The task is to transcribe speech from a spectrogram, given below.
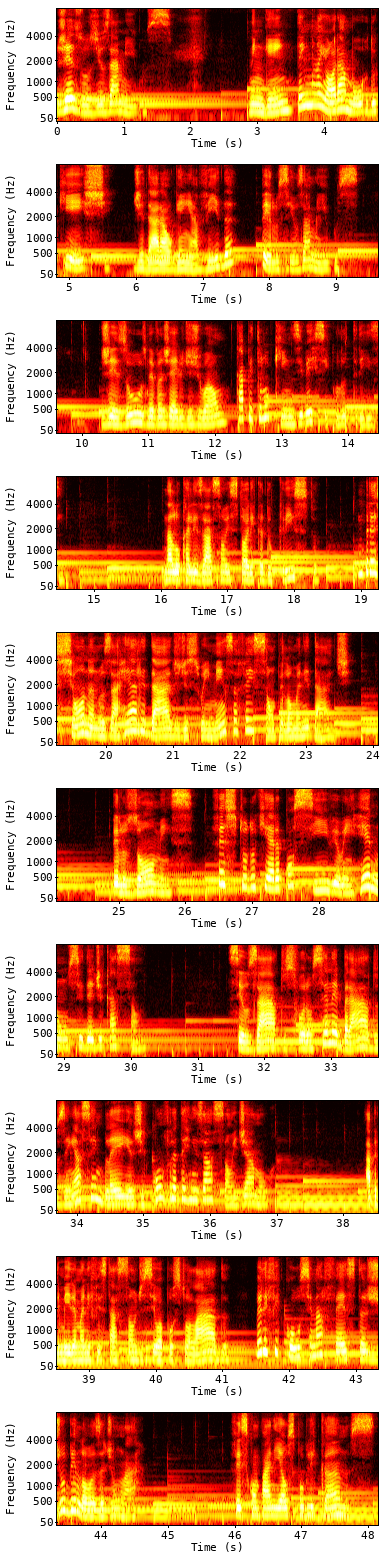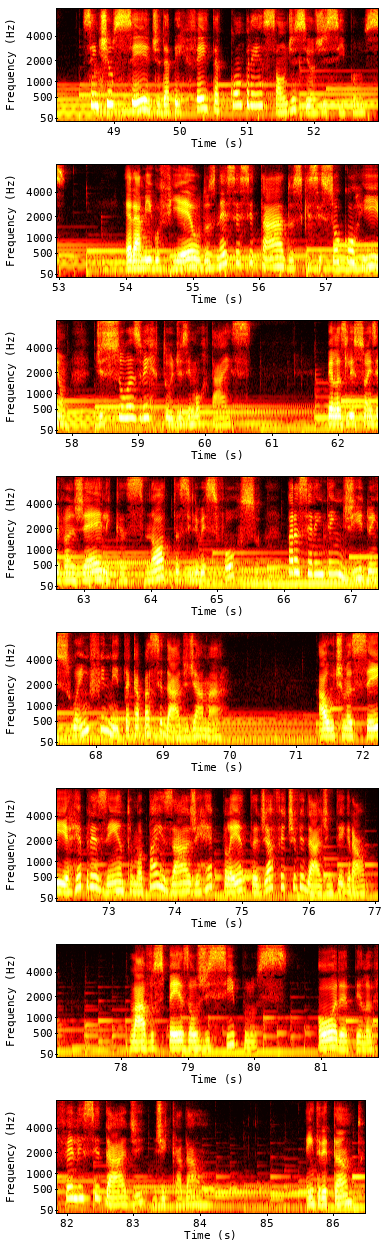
Jesus e os amigos. Ninguém tem maior amor do que este, de dar a alguém a vida pelos seus amigos. Jesus, no Evangelho de João, capítulo 15, versículo 13. Na localização histórica do Cristo, impressiona-nos a realidade de sua imensa afeição pela humanidade. Pelos homens, fez tudo o que era possível em renúncia e dedicação. Seus atos foram celebrados em assembleias de confraternização e de amor. A primeira manifestação de seu apostolado verificou-se na festa jubilosa de um lar. Fez companhia aos publicanos, sentiu sede da perfeita compreensão de seus discípulos. Era amigo fiel dos necessitados que se socorriam de suas virtudes imortais. Pelas lições evangélicas, nota-se-lhe o esforço para ser entendido em sua infinita capacidade de amar. A última ceia representa uma paisagem repleta de afetividade integral. Lava os pés aos discípulos, ora pela felicidade de cada um. Entretanto,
